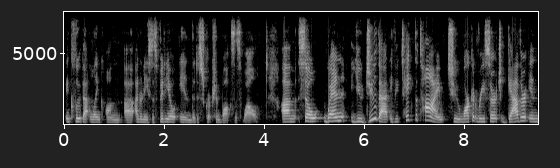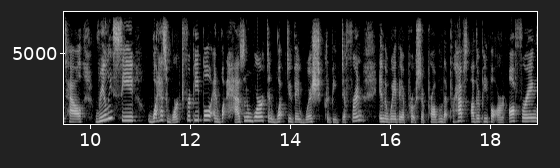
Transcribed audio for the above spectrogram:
include that link on uh, underneath this video in the description box as well. Um, so when you do that, if you take the time to market research, gather intel, really see what has worked for people and what hasn't worked and what do they wish could be different in the way they approach the problem that perhaps other people aren't offering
